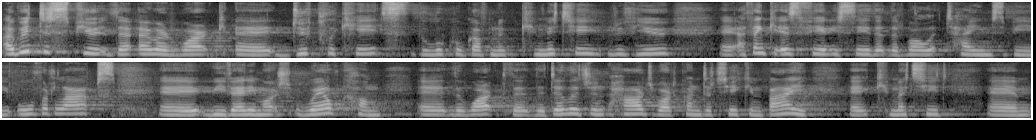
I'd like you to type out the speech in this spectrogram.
I would dispute that our work uh, duplicates the local government committee review. Uh, I think it is fair to say that there will at times be overlaps. Uh, we very much welcome uh, the work, the, the diligent hard work undertaken by uh, committed um,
